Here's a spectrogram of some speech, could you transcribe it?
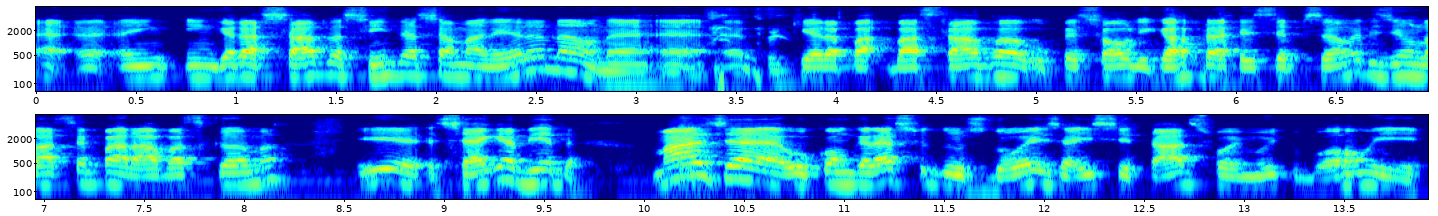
É, é, é, engraçado assim dessa maneira não, né? É, é porque era bastava o pessoal ligar para a recepção, eles iam lá separavam as camas e segue a vida. Mas é, o congresso dos dois aí citados foi muito bom e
